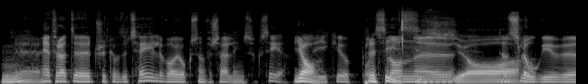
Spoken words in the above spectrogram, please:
Mm. Eh, Nej, för att eh, Trick of the Tail var ju också en försäljningssuccé. Ja, det gick ju upp precis. Från, eh, ja. Den slog ju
